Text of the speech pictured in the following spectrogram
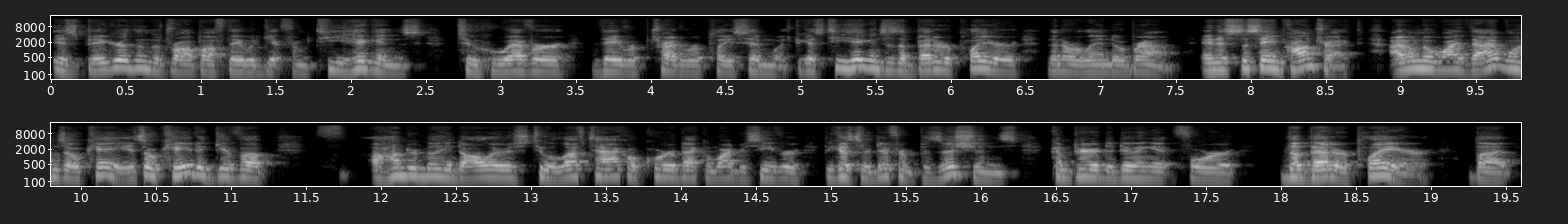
is bigger than the drop off they would get from Tee Higgins to whoever they re- try to replace him with because Tee Higgins is a better player than Orlando Brown and it's the same contract. I don't know why that one's okay. It's okay to give up a hundred million dollars to a left tackle, quarterback, and wide receiver because they're different positions compared to doing it for the better player. But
